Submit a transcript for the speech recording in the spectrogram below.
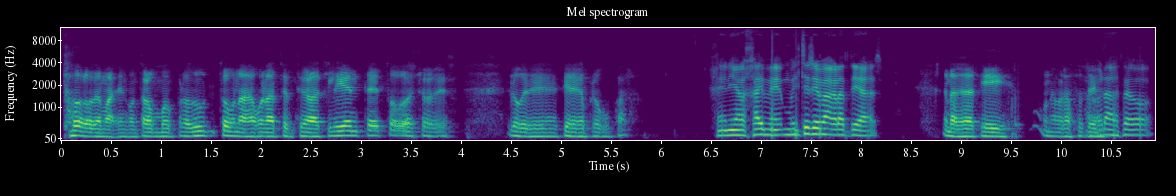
todo lo demás, encontrar un buen producto, una buena atención al cliente, todo eso es lo que te tiene que preocupar. Genial, Jaime, muchísimas gracias. Gracias a ti, un abrazo. Un abrazo.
